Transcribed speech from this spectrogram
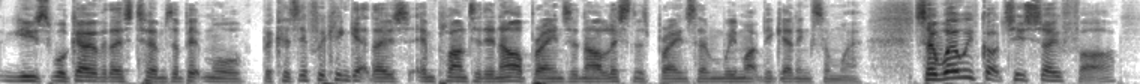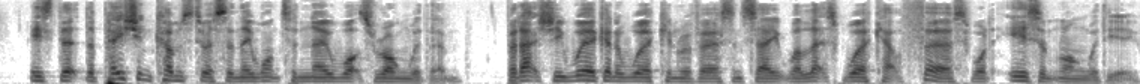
use we'll go over those terms a bit more because if we can get those implanted in our brains and our listeners' brains, then we might be getting somewhere. So where we've got to so far is that the patient comes to us and they want to know what's wrong with them. But actually, we're going to work in reverse and say, well, let's work out first what isn't wrong with you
